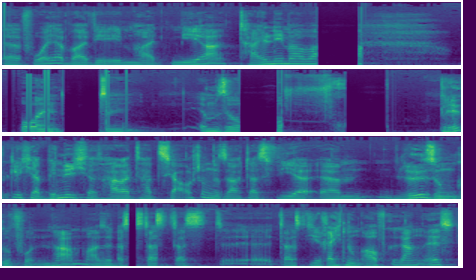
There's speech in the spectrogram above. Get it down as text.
äh, vorher, weil wir eben halt mehr Teilnehmer waren. Und umso glücklicher bin ich, das Harald hat es ja auch schon gesagt, dass wir ähm, Lösungen gefunden haben, also dass, dass, dass, äh, dass die Rechnung aufgegangen ist.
